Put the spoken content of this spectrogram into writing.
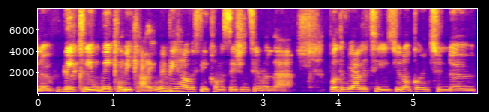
you know, weekly week and week out. Maybe you have a few conversations here and there. But the reality is you're not going to know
